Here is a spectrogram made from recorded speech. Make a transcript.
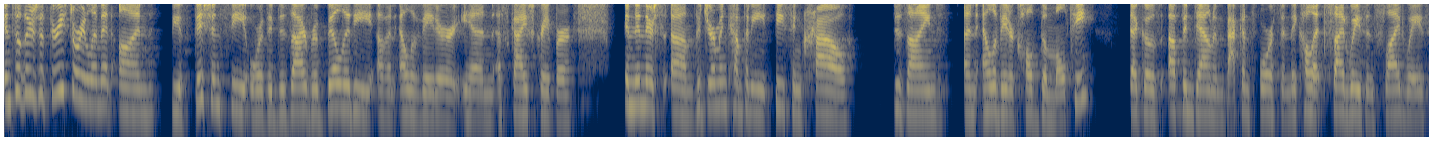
And so there's a three story limit on the efficiency or the desirability of an elevator in a skyscraper. And then there's um, the german company ThyssenKrupp designed an elevator called the multi that goes up and down and back and forth and they call it sideways and slideways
